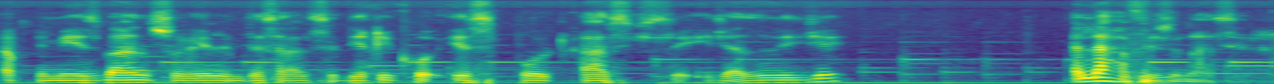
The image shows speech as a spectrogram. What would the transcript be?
اپنے میزبان سہیل انتصال صدیقی کو اس پوڈ کاسٹ سے اجازت دیجیے اللہ حافظ ناصر۔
